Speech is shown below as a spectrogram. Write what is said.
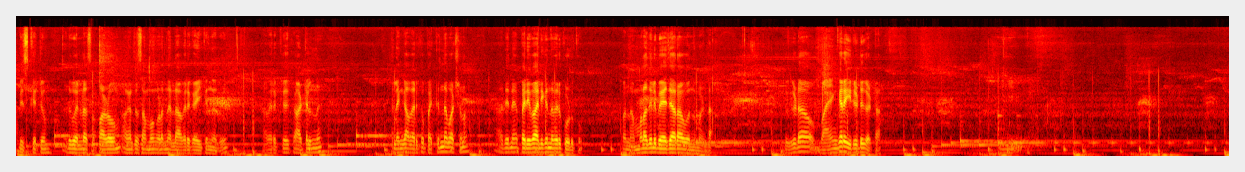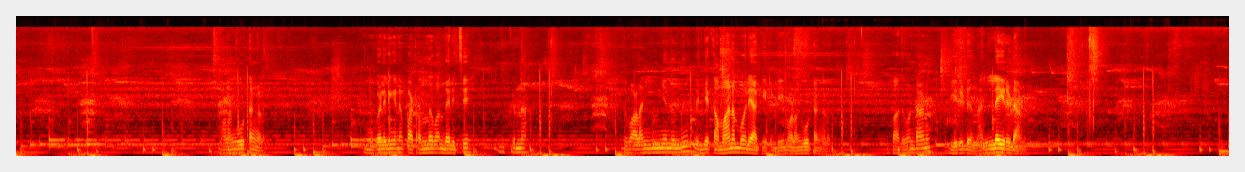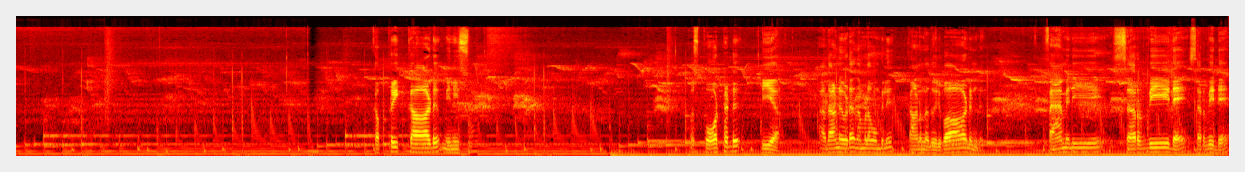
ബിസ്ക്കറ്റും അതുപോലെ പഴവും അങ്ങനത്തെ സംഭവങ്ങളൊന്നല്ല അവർ കഴിക്കുന്നത്. അവർക്ക് കാട്ടിൽ നിന്ന് അല്ലെങ്കിൽ അവർക്ക് പറ്റുന്ന ഭക്ഷണം അതിനെ പരിപാലിക്കുന്നവർ കൊടുക്കും. അപ്പം നമ്മളതിൽ ബേജാറാവുമൊന്നും വേണ്ട. വീട് ഭയങ്കര ഇരുട് കേട്ടാ. മുളങ്കൂട്ടങ്ങൾ മുകളിലിങ്ങനെ പടർന്ന് പന്തലിച്ച് നിൽക്കുന്ന വളഞ്ഞു നിന്ന് വലിയ കമാനം പോലെ ആക്കിയിട്ടുണ്ട് ഈ മുളങ്കൂട്ടങ്ങൾ. അപ്പോൾ അതുകൊണ്ടാണ് ഇരുട് നല്ല ഇരുടാണ്. കപ്രിക്കാട് മിനിസ്. Spotted deer. അതാണ് ഇവിടെ നമ്മുടെ മുമ്പിൽ കാണുന്നത്. ഒരുപാടുണ്ട്. ഫാമിലി സെർവിഡേ സെർവിഡേ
